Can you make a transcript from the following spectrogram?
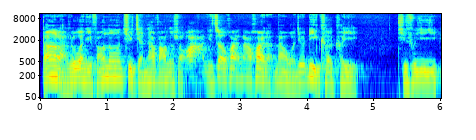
当然了，如果你房东去检查房子说，哇，你这坏那坏了，那我就立刻可以提出异议。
